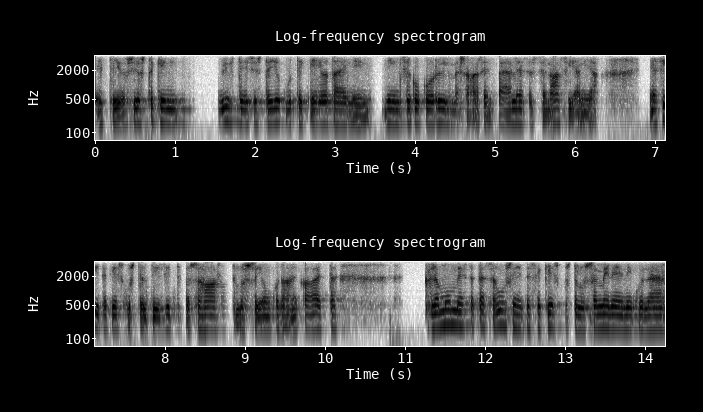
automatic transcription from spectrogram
että jos jostakin yhteisöstä joku tekee jotain, niin, niin se koko ryhmä saa sen päälleensä sen asian. Ja, ja siitä keskusteltiin sitten tuossa haastattelussa jonkun aikaa, että kyllä mun mielestä tässä usein tässä keskustelussa menee niin kuin nämä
